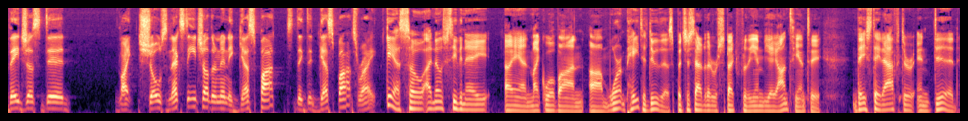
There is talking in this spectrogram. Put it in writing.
they just did like shows next to each other and then they guest spots. They did guest spots, right? Yeah. So I know Stephen A. and Mike Wilbon um, weren't paid to do this, but just out of their respect for the NBA on TNT, they stayed after and did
